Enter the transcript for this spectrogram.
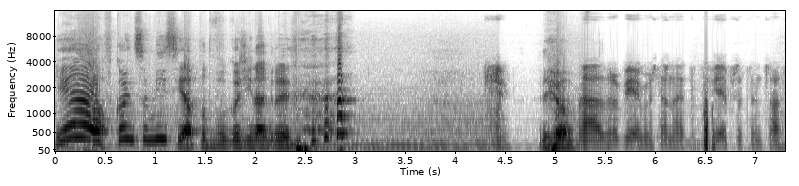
Yeah, w końcu misja po dwóch godzinach gry. Nie wiem. A, zrobiłem już tam nawet dwie przez ten czas.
